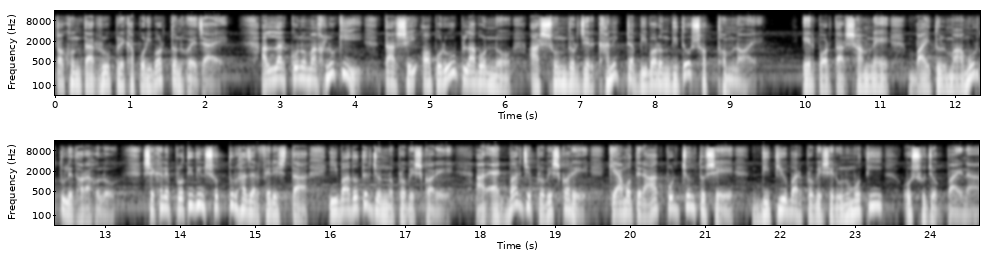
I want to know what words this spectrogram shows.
তখন তার রূপরেখা পরিবর্তন হয়ে যায়। আল্লাহর কোনো মাখলুকই তার সেই অপরূপ লাবণ্য আর সৌন্দর্যের খানিকটা বিবরণ দিতেও সক্ষম নয়। এরপর তার সামনে বাইতুল মামুর তুলে ধরা হলো। সেখানে প্রতিদিন সত্তর হাজার ফেরিস্তা ইবাদতের জন্য প্রবেশ করে। আর একবার যে প্রবেশ করে, কেয়ামতের আগ পর্যন্ত সে দ্বিতীয়বার প্রবেশের অনুমতি ও সুযোগ পায় না।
